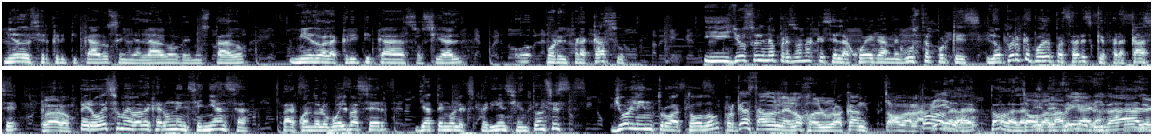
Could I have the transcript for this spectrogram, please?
miedo de ser criticado, señalado, denostado, miedo a la crítica social o- por el fracaso. Y yo soy una persona que se la juega, me gusta porque lo peor que puede pasar es que fracase, Claro. pero eso me va a dejar una enseñanza para cuando lo vuelva a hacer ya tengo la experiencia. Entonces yo le entro a todo. Porque has estado en el ojo del huracán toda la Toda vida. la- toda la vida, desde Garibaldi. Desde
